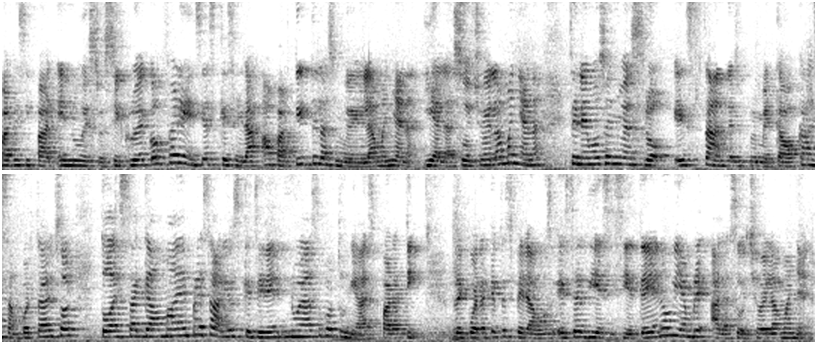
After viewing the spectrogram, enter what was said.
participar en nuestro ciclo de conferencias que será a partir de las 9 de la mañana y a las 8 de la mañana tenemos en nuestro stand del supermercado Cajazán Puerta del Sol toda esta gama de empresarios que tienen nuevas oportunidades para ti. Recuerda que te esperamos este 17 de noviembre a las 8 de la mañana.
